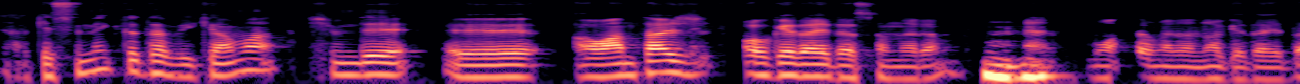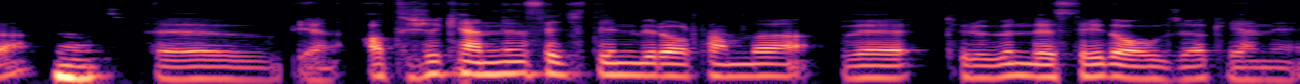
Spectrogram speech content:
Ya kesinlikle tabii ki ama şimdi e, avantaj Ogeday'da sanırım. Hı hı. Yani muhtemelen Ogeday'da. Evet. Ee, yani atışı kendin seçtiğin bir ortamda ve tribün desteği de olacak yani.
